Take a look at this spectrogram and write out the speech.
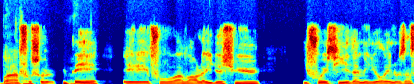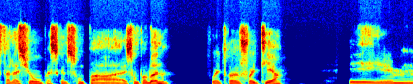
Voilà, faut s'en occuper et il faut avoir l'œil dessus. Il faut essayer d'améliorer nos installations parce qu'elles sont pas elles sont pas bonnes. Faut être faut être clair. Et euh,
